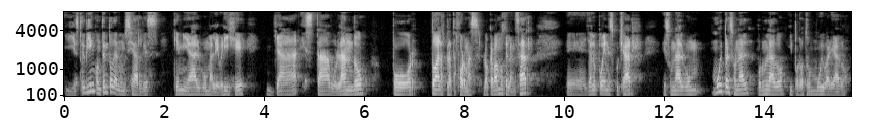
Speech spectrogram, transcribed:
y estoy bien contento de anunciarles que mi álbum Alebrije ya está volando por todas las plataformas. Lo acabamos de lanzar, eh, ya lo pueden escuchar. Es un álbum muy personal, por un lado, y por otro muy variado,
